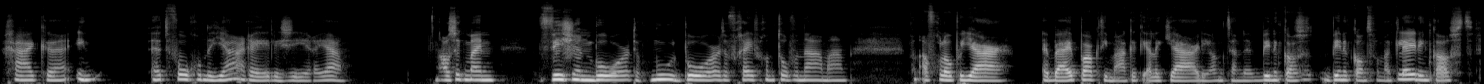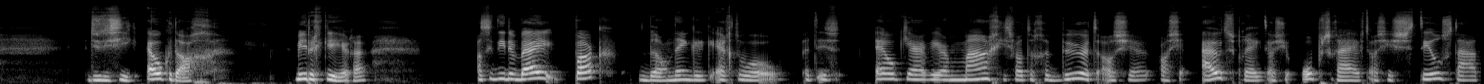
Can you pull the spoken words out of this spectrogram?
ga ik uh, in het volgende jaar realiseren? Ja, als ik mijn vision board of mood board of geef er een toffe naam aan van afgelopen jaar erbij pak, die maak ik elk jaar. Die hangt aan de binnenkast, binnenkant van mijn kledingkast. Dus die zie ik elke dag, meerdere keren. Als ik die erbij pak, dan denk ik echt, wow, het is elk jaar weer magisch wat er gebeurt als je, als je uitspreekt, als je opschrijft, als je stilstaat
